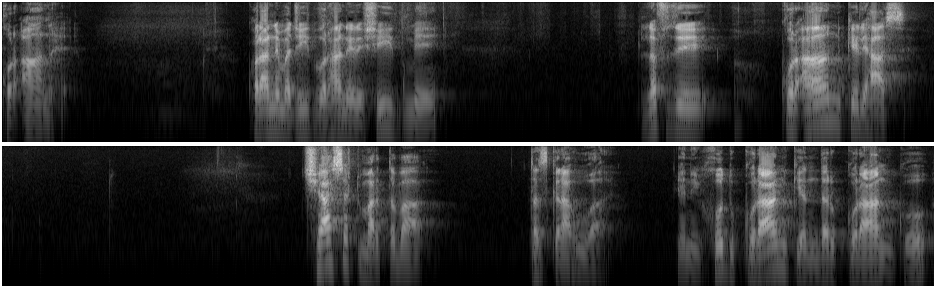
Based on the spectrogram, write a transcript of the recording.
قرآن ہے۔ قرآن مجید، برہان رشید میں لفظ قرآن کے لحاظ سے چھیاسٹھ مرتبہ تذکرہ ہوا ہے۔ یعنی خود قرآن کے اندر قرآن کو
